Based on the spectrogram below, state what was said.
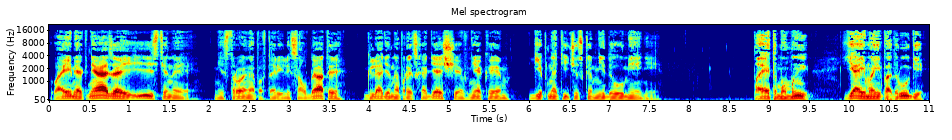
«Во имя князя и истины!» — нестройно повторили солдаты, глядя на происходящее в некоем гипнотическом недоумении. «Поэтому мы, я и мои подруги,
